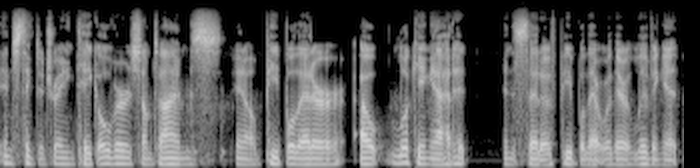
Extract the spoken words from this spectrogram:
instinct and training take over. Sometimes, you know, people that are out looking at it instead of people that were there living it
